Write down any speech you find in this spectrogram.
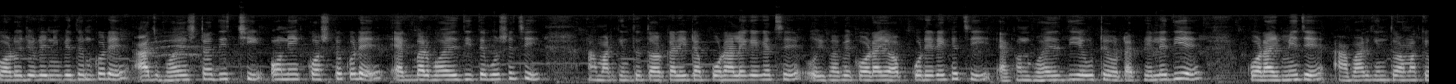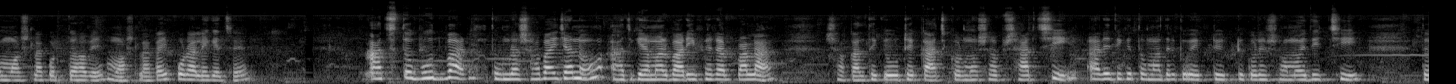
করজোরে নিবেদন করে, আজ ভয়েসটা দিচ্ছি, অনেক কষ্ট করে একবার ভয়েস দিতে বসেছি আমার কিন্তু তরকারিটা পোড়া লেগে গেছে, ওইভাবে কড়াই অফ করে রেখেছি। এখন ভয়েস দিয়ে উঠে ওটা ফেলে দিয়ে কড়াই মেজে আবার কিন্তু আমাকে মশলা করতে হবে। মশলাটাই পোড়া লেগেছে। আজ তো বুধবার, তোমরা সবাই জানো, আজকে আমার বাড়ি ফেরা পালা। সকাল থেকে উঠে কাজকর্ম সব সারছি, আর এদিকে তোমাদেরকেও একটু একটু করে সময় দিচ্ছি। তো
